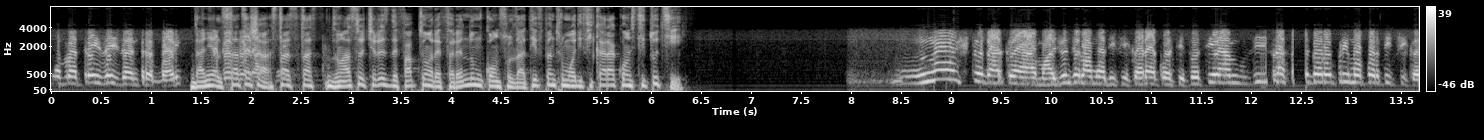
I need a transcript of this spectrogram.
De vreo 30 de întrebări. Daniel, stați așa, stați, stați, dumneavoastră cereți de fapt un referendum consultativ pentru modificarea Constituției. Nu știu dacă am ajunge la modificarea Constituției, am zis că asta e doar o primă părticică.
